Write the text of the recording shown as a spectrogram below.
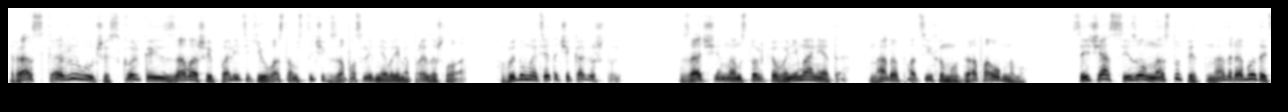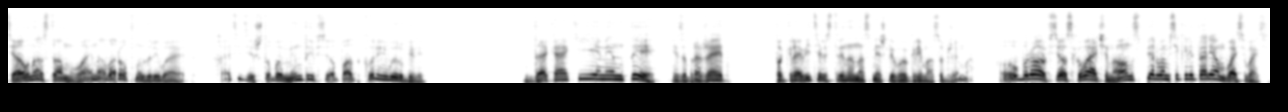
«Расскажи лучше, сколько из-за вашей политики у вас там стычек за последнее время произошло, а? Вы думаете, это Чикаго, что ли? Зачем нам столько внимания-то? Надо по-тихому, да по-умному. Сейчас сезон наступит, надо работать, а у нас там война воров назревает. Хотите, чтобы менты все под корень вырубили? Да какие менты? изображает покровительственно насмешливую гримасу Джема. У бро все схвачено, он с первым секретарем Вась-Вась.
